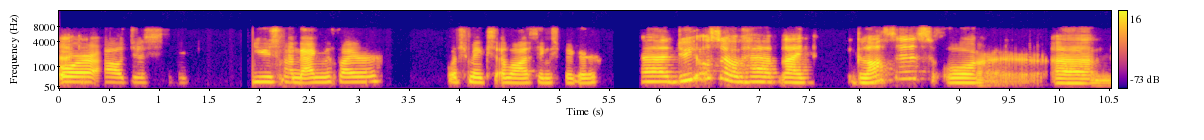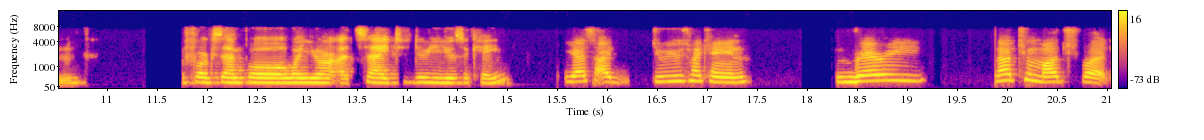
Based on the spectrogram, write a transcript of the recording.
or I'll just use my magnifier, which makes a lot of things bigger. Uh, do you also have like glasses or um, for example, when you're outside, do you use a cane? Yes, I do use my cane. Very, not too much, but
